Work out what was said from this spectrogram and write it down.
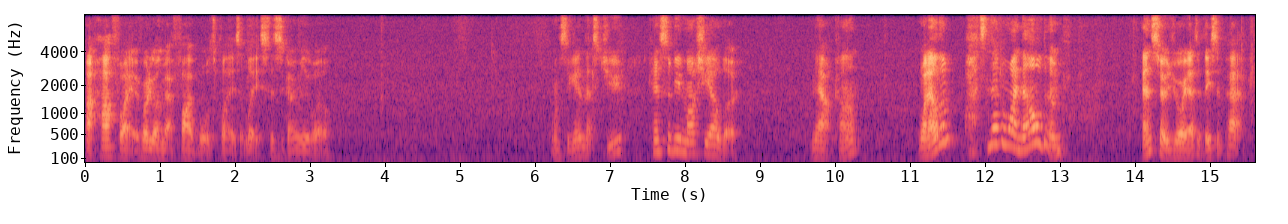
Ah, halfway. I've already got about five boards players at least. This is going really well. Once again, that's due. Can still be Martial though. Now it can't. Wijnaldum? Oh, it's never Wijnaldum. And so Joy, that's a decent pack.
